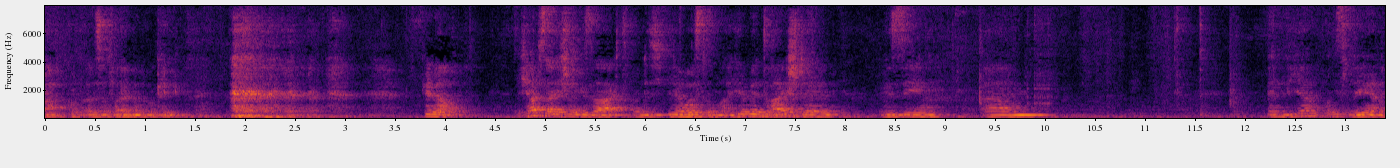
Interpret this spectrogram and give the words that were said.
ah, kommt alles auf einmal, okay. genau. Ich habe es eigentlich schon gesagt und ich wiederhole es nochmal. Hier wir drei Stellen. Wir sehen, ähm, wenn wir uns lehren,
